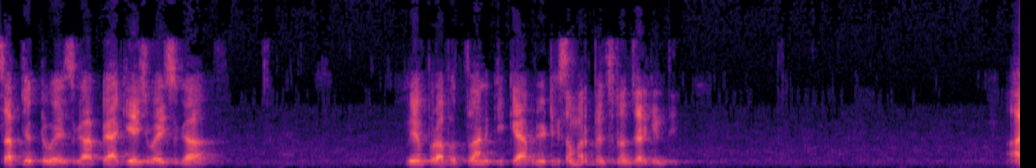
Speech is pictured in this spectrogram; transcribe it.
సబ్జెక్ట్ వైజ్గా ప్యాకేజ్ వైజ్గా మేము ప్రభుత్వానికి క్యాబినెట్కి సమర్పించడం జరిగింది. ఆ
